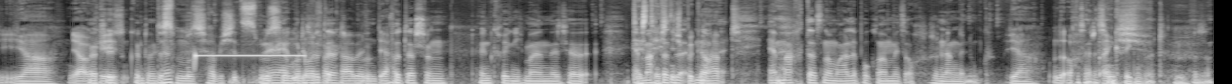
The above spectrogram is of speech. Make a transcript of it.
Ja, ja, Ja, okay. tschüss, das muss habe ich jetzt muss ich Ja, gut, das neu wird er, verkabeln. Der wird er schon hinkriegen. Ich meine, ja, der ist technisch das, begabt. er macht das normale Programm jetzt auch schon lang genug, Ja, und auch dass er das hinkriegen wird. Hm. Also,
